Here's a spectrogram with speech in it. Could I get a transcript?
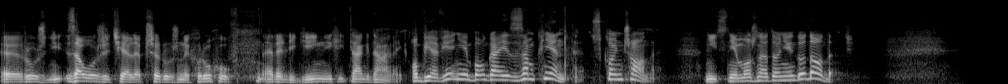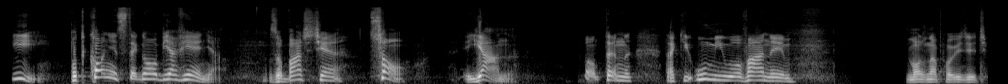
e, różni założyciele przeróżnych ruchów religijnych i tak dalej. Objawienie Boga jest zamknięte, skończone. Nic nie można do niego dodać. I pod koniec tego objawienia zobaczcie, co Jan, to ten taki umiłowany można powiedzieć,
